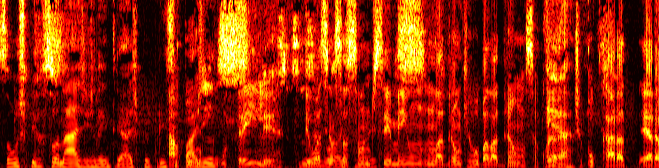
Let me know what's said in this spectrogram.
são os personagens, né, entre aspas, principais. Ah, o, o trailer deu negócio, a sensação né? de ser meio um, um, ladrão que rouba ladrão, sacou? É. Tipo, o cara era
